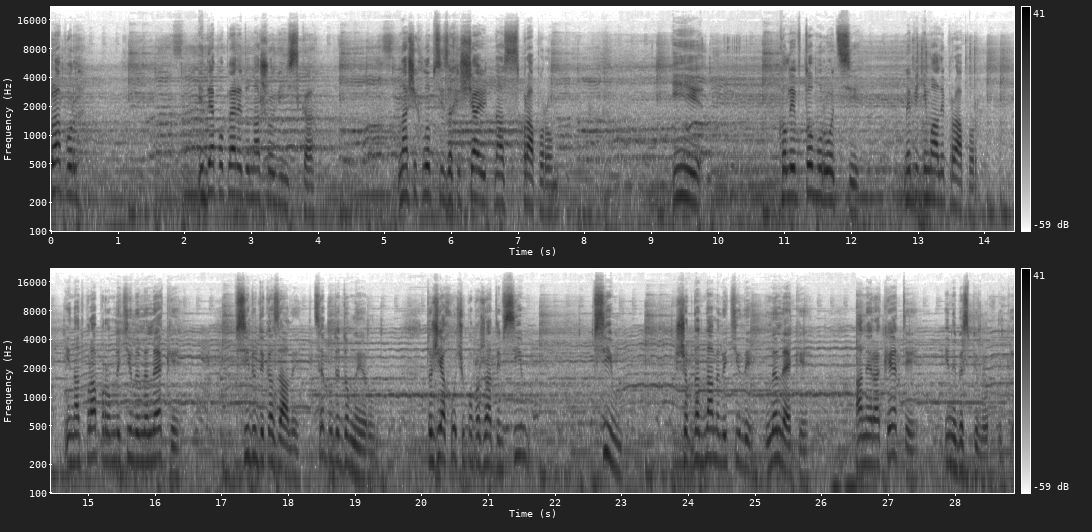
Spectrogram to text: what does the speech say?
Прапор іде попереду нашого війська. Наші хлопці захищають нас з прапором. І коли в тому році ми піднімали прапор, і над прапором летіли лелеки, всі люди казали, це буде до миру. Тож я хочу побажати всім, всім щоб над нами летіли лелеки, а не ракети і не безпілотники.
